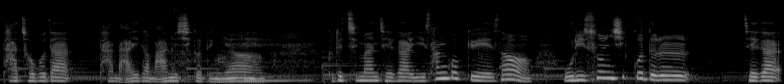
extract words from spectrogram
다 저보다 다 나이가 많으시거든요. 아, 네. 그렇지만 제가 이 상곡교회에서 우리 순 식구들을 제가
